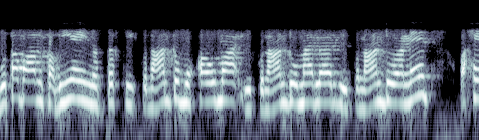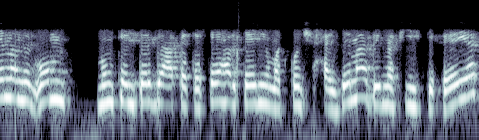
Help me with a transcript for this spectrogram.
وطبعا طبيعي إن الطفل يكون عنده مقاومة يكون عنده ملل يكون عنده عناد. واحيانا الأم ممكن ترجع تتساهل تاني وما تكونش حازمة بما فيه الكفاية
